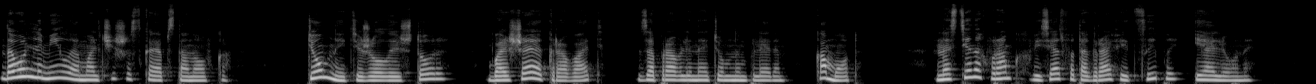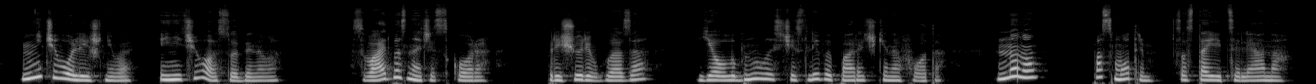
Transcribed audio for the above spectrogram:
Довольно милая мальчишеская обстановка. Темные тяжелые шторы, большая кровать, заправленная темным пледом, комод. На стенах в рамках висят фотографии Цыпы и Алены. Ничего лишнего и ничего особенного. Свадьба, значит, скоро. Прищурив глаза, я улыбнулась счастливой парочке на фото. Ну-ну, посмотрим, состоится ли она.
